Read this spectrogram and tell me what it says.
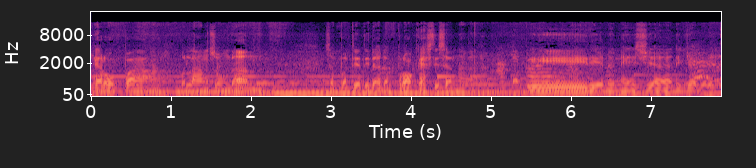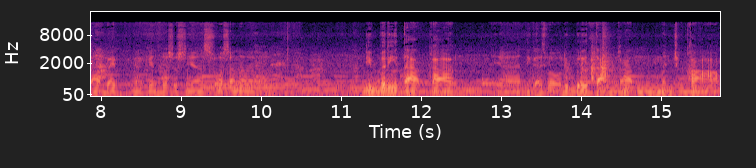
Eropa berlangsung dan seperti tidak ada prokes di sana. Tapi di Indonesia di Jabodetabek mungkin khususnya suasana diberitakan ya di garis bawah diberitakan mencekam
